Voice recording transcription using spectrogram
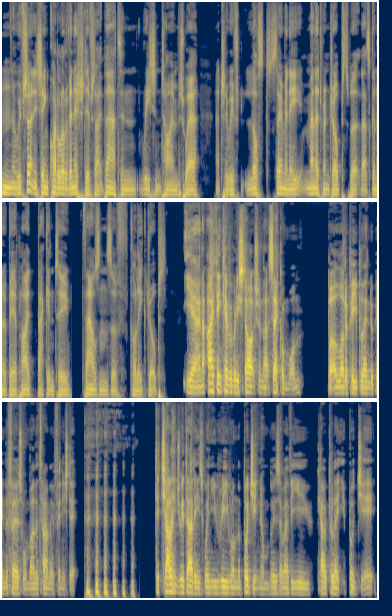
Mm, we've certainly seen quite a lot of initiatives like that in recent times where actually we've lost so many management jobs, but that's going to be applied back into thousands of colleague jobs. Yeah, and I think everybody starts from that second one but a lot of people end up in the first one by the time they've finished it. the challenge with that is when you rerun the budget numbers, however you calculate your budget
